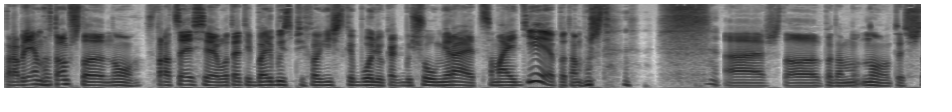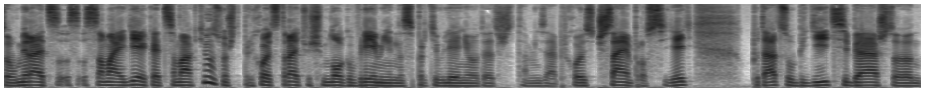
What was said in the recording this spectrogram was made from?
Проблема в том, что, ну, в процессе вот этой борьбы с психологической болью как бы еще умирает сама идея, потому что а, что потому, ну, то есть, что умирает сама идея, какая-то сама активность, потому что приходится тратить очень много времени на сопротивление вот это, что там, не знаю, приходится часами просто сидеть, пытаться убедить себя, что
